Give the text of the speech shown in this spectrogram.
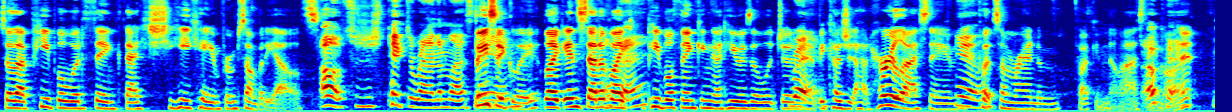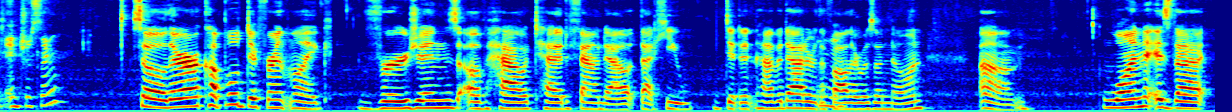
so that people would think that she, he came from somebody else. Oh, so just picked a random last name. Basically, like instead of Okay. like people thinking that he was illegitimate Right. because she had her last name, Yeah. put some random fucking last name on Okay. it. Interesting. So there are a couple different like versions of how Ted found out that he didn't have a dad or the Mhm. father was unknown. Um, one is that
